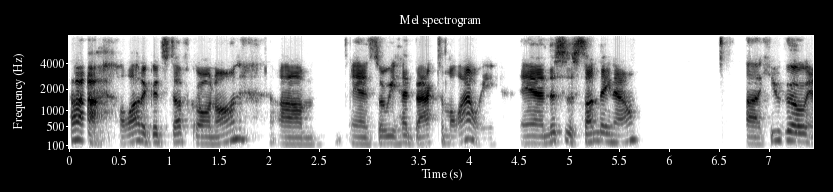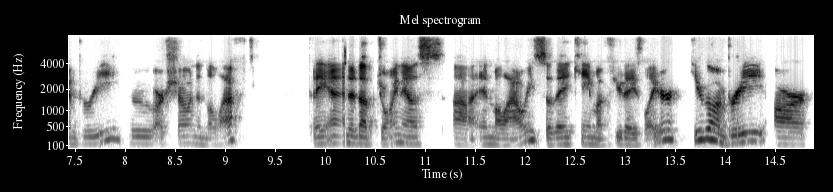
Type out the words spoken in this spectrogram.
Ah, a lot of good stuff going on. Um, and so we head back to Malawi. And this is Sunday now. Uh, Hugo and Bree, who are shown in the left, they ended up joining us uh, in Malawi, so they came a few days later. Hugo and Bree are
